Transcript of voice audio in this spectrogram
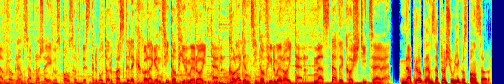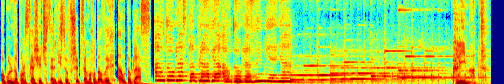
Na program zaprasza jego sponsor, dystrybutor pastylek kolagen Cito firmy Reuter. Kolagen Cito firmy Reuter. Nastawy kości cerę. Na program zaprosił jego sponsor. Ogólnopolska sieć serwisów szyb samochodowych Autoglas. Autoglas naprawia, Autoglas wymienia. Klimat.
